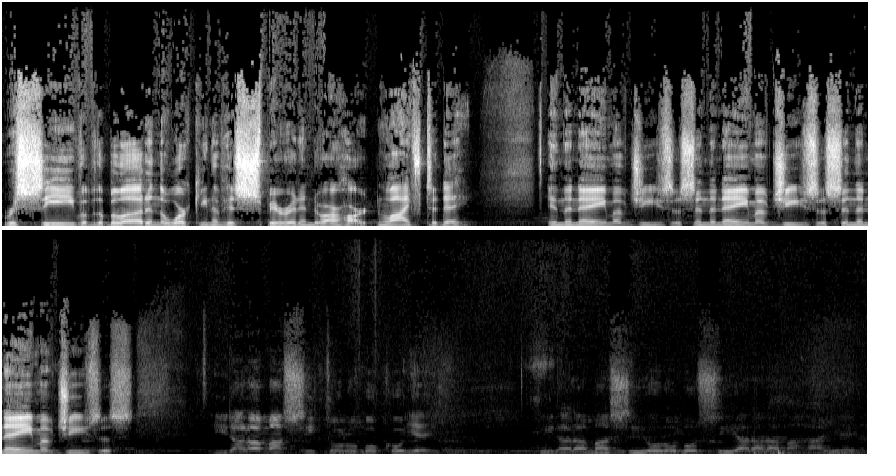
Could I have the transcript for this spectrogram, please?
receive of the blood and the working of His Spirit into our heart and life today. In the name of Jesus, in the name of Jesus, in the name of Jesus. Ramasi Olobosi Araramahaye.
